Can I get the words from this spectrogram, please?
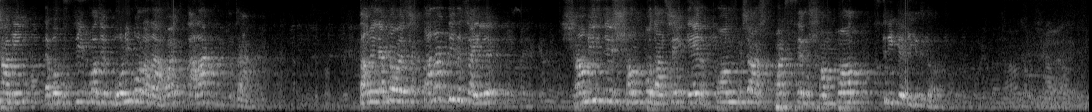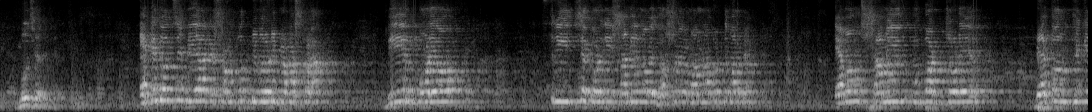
স্বামী এবং স্ত্রীর মাঝে বনিবনা না হয়, তালাক দিতে চায় তাহলে লেখা হয়েছে, তালাক দিতে চাইলে স্বামীর যে সম্পদ আছে, এর পঞ্চাশ পার্সেন্ট সম্পদ স্ত্রীকে লিখে দিতে হবে। বুঝছেন? একে তো হচ্ছে বিয়ের আগে সম্পদ বিবরণী প্রকাশ করা। বিয়ের পরেও স্ত্রী ইচ্ছে করলে স্বামীর নামে ধর্ষণের মামলা করতে পারবে। এবং স্বামীর উপার্জনের বেতন থেকে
